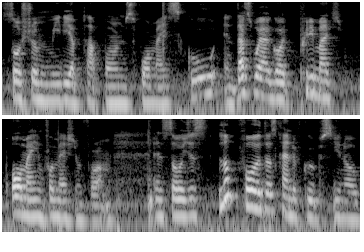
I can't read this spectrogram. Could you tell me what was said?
social media platforms for my school. And that's where I got pretty much all my information from. And so just look for those kind of groups you know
